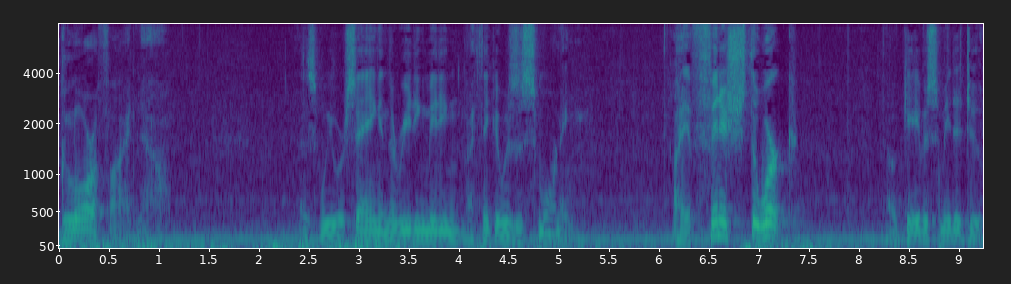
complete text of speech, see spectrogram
glorified now. As we were saying in the reading meeting, I think it was this morning, I have finished the work thou gavest me to do.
